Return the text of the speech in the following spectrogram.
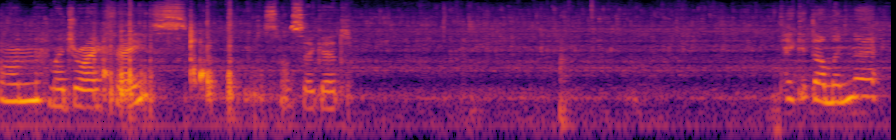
on my dry face. It smells so good. Take it down my neck.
